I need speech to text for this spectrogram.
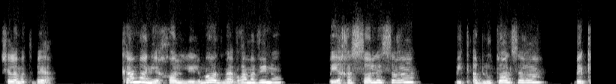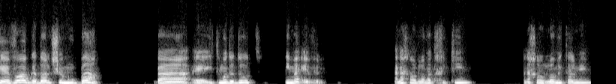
של המטבע. כמה אני יכול ללמוד מאברהם אבינו ביחסו לשרה, בהתאבלותו על שרה, בכאבו הגדול שמובע בהתמודדות עם האבל. אנחנו לא מדחיקים, אנחנו לא מתעלמים,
